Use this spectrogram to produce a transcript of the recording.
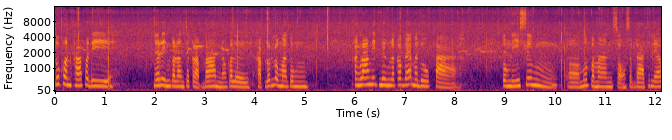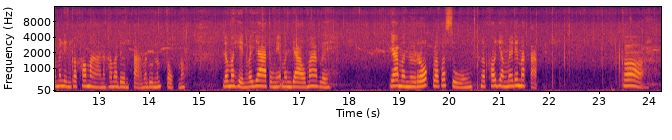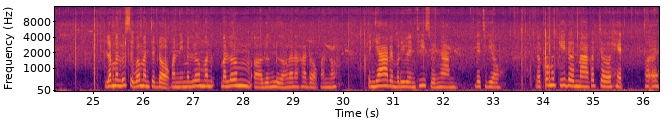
ทุกคนคะพอดีเนรินกำลังจะกลับบ้านเนาะก็เลย ขับรถลงมาตรงข้างล่างนิดนึง แล้วก็แวะมาดูป่า ตรงนี้ซึ่งเเมื่อประมาณสองสัปดาห์ที่แล้วแม่ลินก็เข้ามานะคะ มาเดินป่ามาดูน้ำตกเนาะแล้วมาเห็นว่าหญ้าตรงเนี้ยมันยาวมากเลยหญ้ามันรกแล้วก็สูง แล้วเขายังไม่ได้มาตัด ก็ แล้วมันรู้สึกว่ามันจะดอกมันนี่มันเริ่มมันมันเริ่มเอ่อเหลืองๆแล้วนะคะ ดอกมันเนาะ เป็นหญ้าเป็นบริเวณที่สวยงามเลยทีเดียว แล้วก็เมื่อกี้เดินมาก็เจอเห็ดเออ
